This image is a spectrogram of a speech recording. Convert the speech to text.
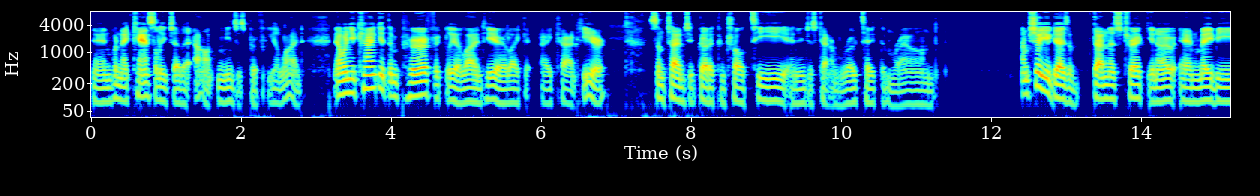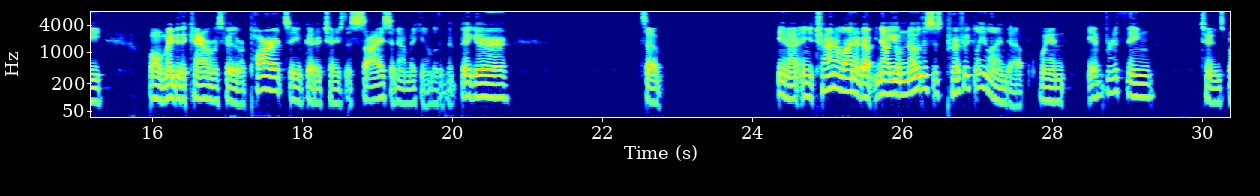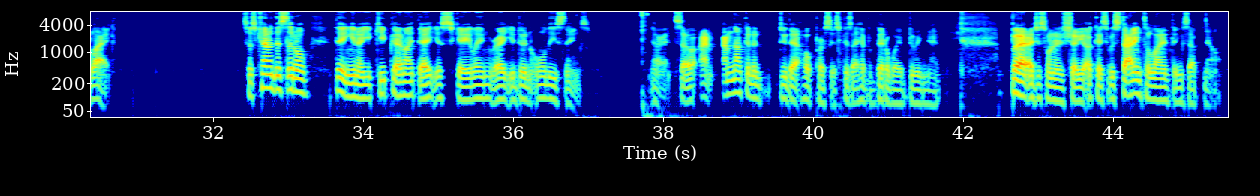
And when they cancel each other out, it means it's perfectly aligned. Now, when you can't get them perfectly aligned here, like I can't here, sometimes you've got to control T and then just kind of rotate them around. I'm sure you guys have done this trick, you know, and maybe or maybe the camera was further apart, so you've got to change the size, so now I'm making it a little bit bigger. So, you know, and you're trying to line it up. Now you'll know this is perfectly lined up when everything turns black. So it's kind of this little thing, you know, you keep going like that, you're scaling, right? You're doing all these things. All right, so I'm, I'm not going to do that whole process because I have a better way of doing that. But I just wanted to show you, okay, so we're starting to line things up now.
